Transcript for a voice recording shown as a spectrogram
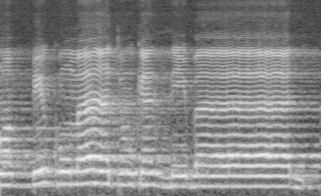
ربكما تكذبان؟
